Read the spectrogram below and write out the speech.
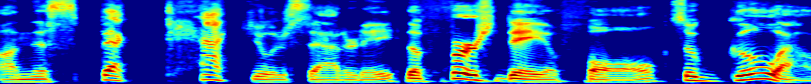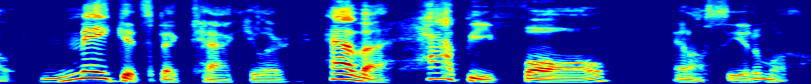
on this spectacular Saturday, the first day of fall. So go out, make it spectacular, have a happy fall, and I'll see you tomorrow.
